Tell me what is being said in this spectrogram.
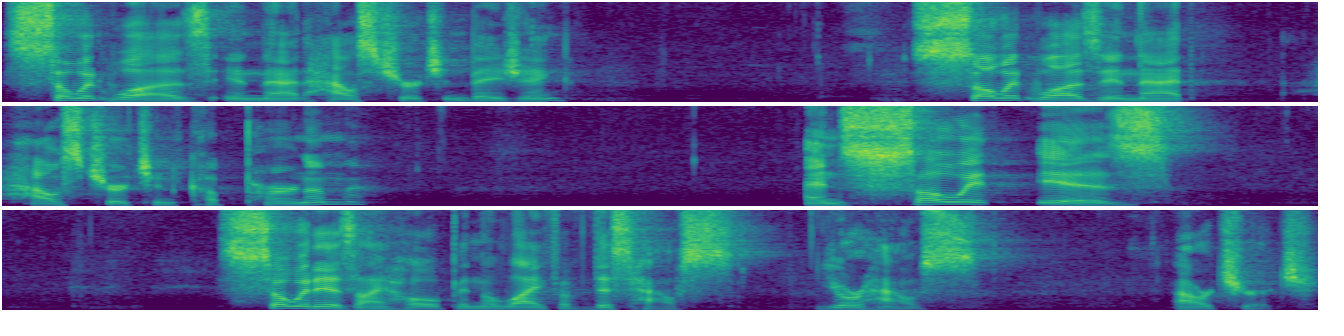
So it was in that house church in Beijing. So it was in that house church in Capernaum. And so it is so it is, I hope, in the life of this house, your house, our church.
